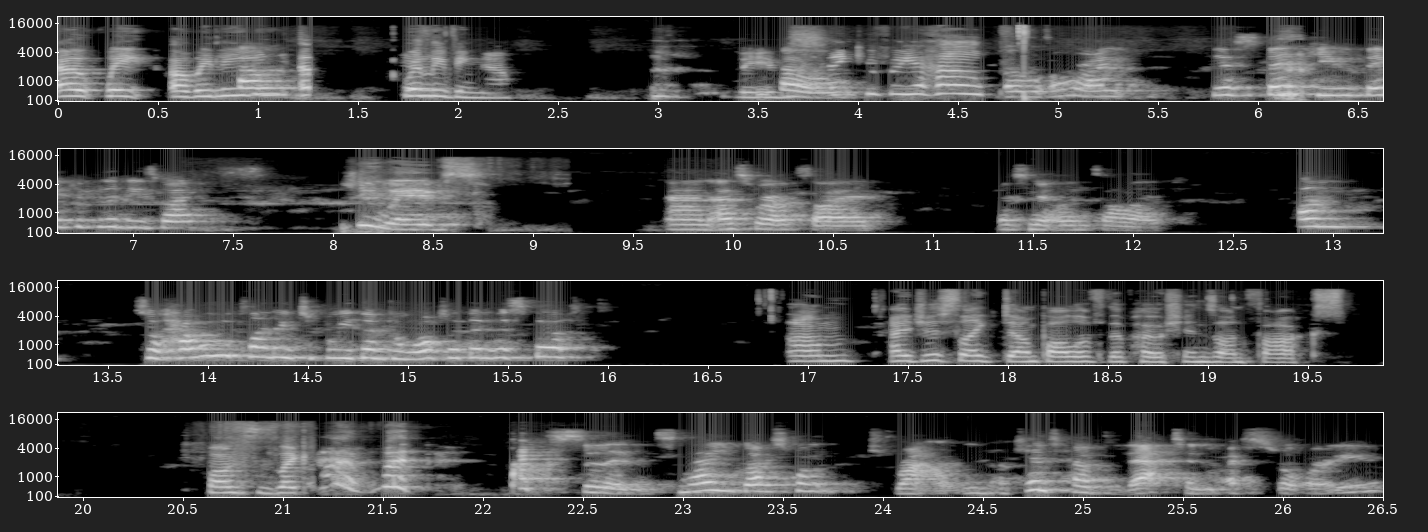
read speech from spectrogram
Oh, wait, are we leaving? Um, Oh, we're leaving now. leaves. Oh. Thank you for your help. Oh, all right. Yes, thank you. Thank you for the beeswax. She waves. And as we're outside, Resnoan's all like, um. So how are you planning to breathe underwater then, Whisper? Um, I just like dump all of the potions on Fox. Fox is like, ah, "What? Excellent. Now you guys won't drown. I can't have that in my story.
